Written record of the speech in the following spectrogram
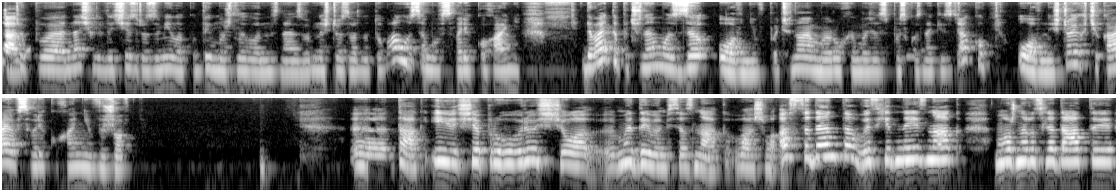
Так. щоб е, наші глядачі зрозуміли, куди можливо не знаю, на що звернути увагу саме в сфері кохання. Давайте почнемо з овнів. Починаємо рухаємося з списку знаків зодіаку. Овни, що їх чекає в сфері кохання в жовтні? Е, Так, і ще проговорю, що е, ми дивимося знак вашого асцендента, висхідний знак можна розглядати,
